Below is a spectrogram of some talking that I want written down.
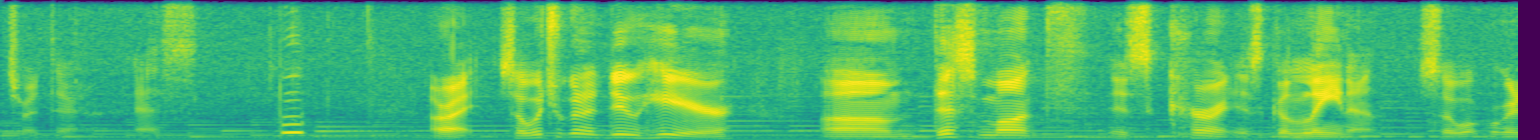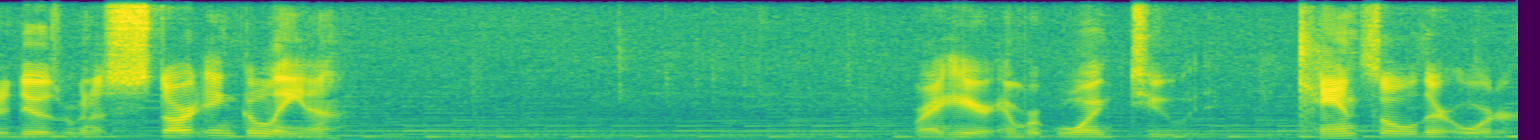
It's right there. S. Boop. Alright, so what we're going to do here, um, this month is current is Galena. So what we're going to do is we're going to start in Galena. Right here. And we're going to cancel their order.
